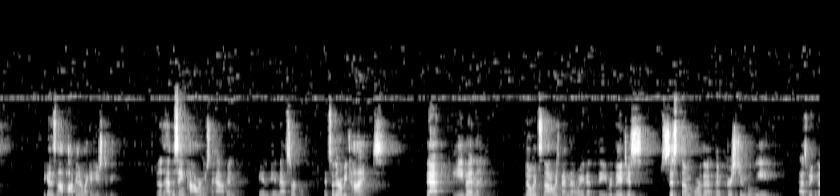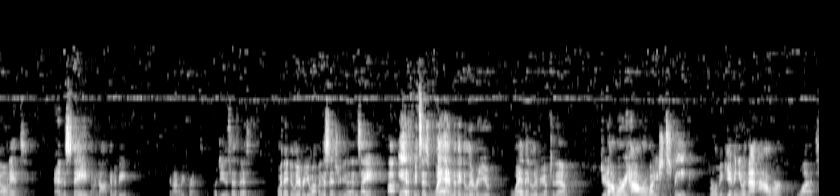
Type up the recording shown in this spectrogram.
because it's not popular like it used to be. It doesn't have the same power it used to have in in in that circle. And so there will be times that even though it's not always been that way, that the religious system or the, the Christian belief as we've known it and the state are not going to be they're not going to be friends. But Jesus says this when they deliver you up. And this is interesting. It doesn't say uh, if, it says when they deliver you, when they deliver you up to them. Do not worry how or what you should speak, for it will be given you in that hour what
